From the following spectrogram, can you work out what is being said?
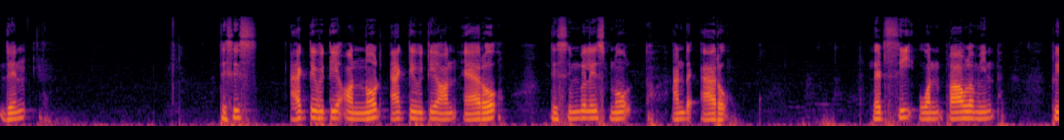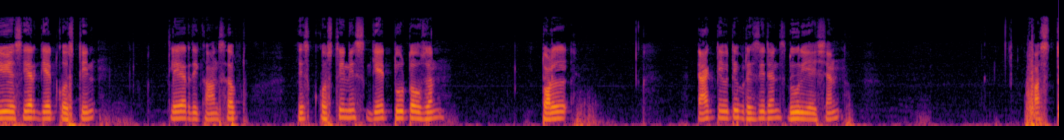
Then this is activity on node activity on arrow the symbol is node and arrow. Let's see one problem in previous year gate question. Clear the concept. This question is gate 2012 activity precedence duration. First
